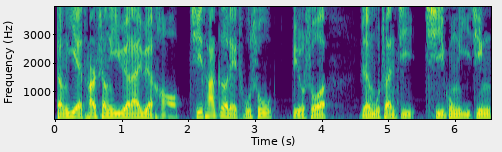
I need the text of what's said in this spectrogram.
等夜摊生意越来越好，其他各类图书，比如说人物传记、气功易经、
